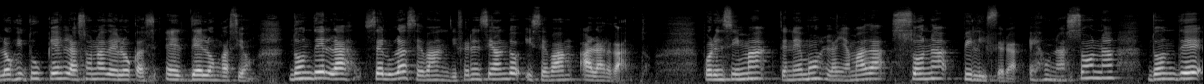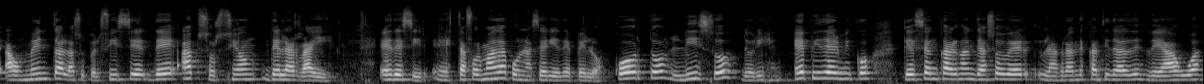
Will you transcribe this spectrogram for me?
longitud, que es la zona eh, de, elongación, donde las células se van diferenciando y se van alargando. Por encima tenemos la llamada zona pilífera. Es una zona donde aumenta la superficie de absorción de la raíz. Es decir, está formada por una serie de pelos cortos, lisos, de origen epidérmico, que se encargan de absorber las grandes cantidades de agua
